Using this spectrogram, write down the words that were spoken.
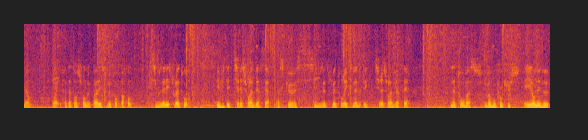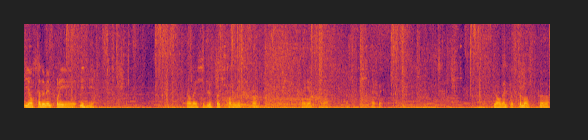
Merde. Ouais, faites attention de pas aller sous la tour. Par contre, si vous allez sous la tour, évitez de tirer sur l'adversaire. Parce que si vous êtes sous la tour et que, vous tirez sur l'adversaire, la tour va, va vous focus. Et il en, est de, il en sera de même pour les, les sbires. Là on va essayer de le poke étant donné que Regarde, ouais. Bien joué. Là on va le poke comme un porc.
